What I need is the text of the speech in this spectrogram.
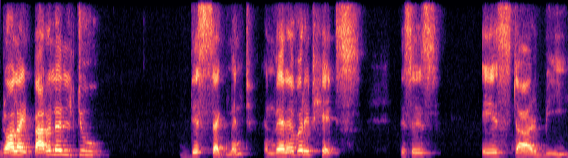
Draw a line parallel to this segment and wherever it hits this is a star b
